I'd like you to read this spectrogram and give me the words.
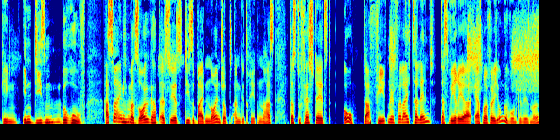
anging in diesem mhm. Beruf. Hast du eigentlich mhm. mal Sorge gehabt, als du jetzt diese beiden neuen Jobs angetreten hast, dass du feststellst, oh, da fehlt mir vielleicht Talent? Das wäre ja erstmal völlig ungewohnt gewesen, oder?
